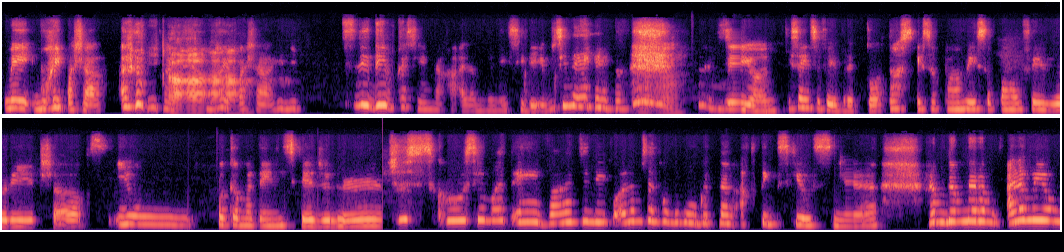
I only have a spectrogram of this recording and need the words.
may, buhay pa siya. Alam? Ah, ah, ah, buhay ah. pa siya. Hindi, si Dave kasi nakaalam nun eh. Si Dave. Si Dave. Mm-mm. So, yun. Isa yun sa favorite ko. Tapos, isa pa, may isa pa akong favorite, shucks. Yung pagkamatay ni scheduler. Diyos ko, si Matt Evans, hindi ko alam saan humuhugot ng acting skills niya. Ramdam na ram, alam mo yung,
